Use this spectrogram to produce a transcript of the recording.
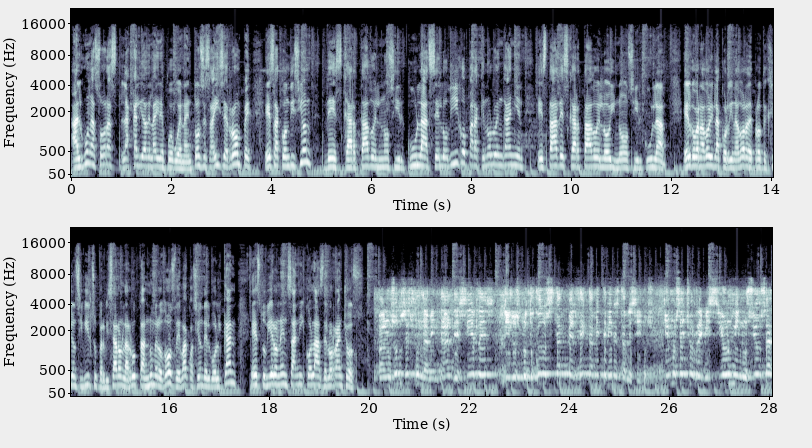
algunas horas la calidad del aire fue buena. Entonces ahí se rompe esa condición. Descartado el no circula. Se lo digo para que no lo engañen. Está descartado el hoy no circula. El gobernador y la coordinadora de protección civil supervisaron la ruta número 2 de evacuación del volcán. Estuvieron en San Nicolás de los Ranchos. Para nosotros es fundamental decirles que los protocolos están perfectamente bien establecidos, que hemos hecho revisión minuciosa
